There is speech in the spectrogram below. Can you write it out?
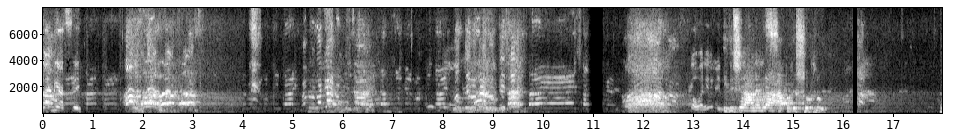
লাইনে আসছে কবারে আলেমরা আপনাদের শত্রু। ও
